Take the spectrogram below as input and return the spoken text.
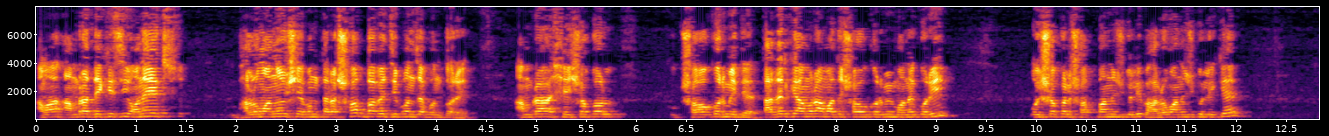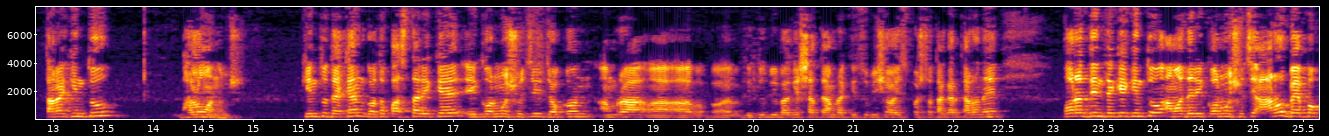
আমা- আমরা দেখেছি অনেক ভালো মানুষ এবং তারা সৎভাবে জীবনযাপন করে। আমরা সেই সকল সহকর্মীদের, তাদেরকে আমরা আমাদের সহকর্মী মনে করি, ওই সকল সৎ মানুষগুলি, ভালো মানুষগুলিকে, তারা কিন্তু ভালো মানুষ। কিন্তু দেখেন, গত পাঁচ তারিখে এই কর্মসূচি যখন আমরা বিদ্যুৎ বিভাগের সাথে আমরা কিছু বিষয় স্পষ্ট থাকার কারণে, পরের দিন থেকে কিন্তু আমাদের এই কর্মসূচি আরও ব্যাপক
